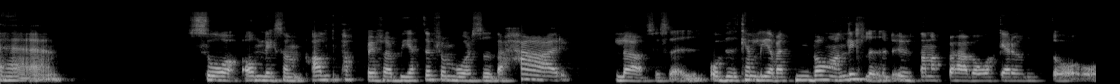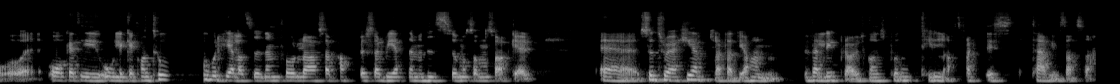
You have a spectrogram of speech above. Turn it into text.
Eh, så om liksom allt pappersarbete från vår sida här löser sig och vi kan leva ett vanligt liv utan att behöva åka runt och, och åka till olika kontor hela tiden för att lösa pappersarbete med visum och sådana saker eh, så tror jag helt klart att jag har en väldigt bra utgångspunkt till att faktiskt tävlingssatsa.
